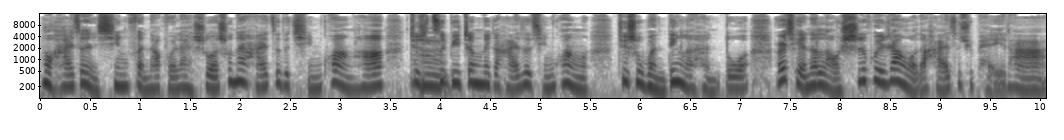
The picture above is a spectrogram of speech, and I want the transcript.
我孩子很兴奋，他回来说说那孩子的情况哈，就是自闭症那个孩子的情况就是稳定了很多，而且呢，老师会让我的孩子去陪他。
